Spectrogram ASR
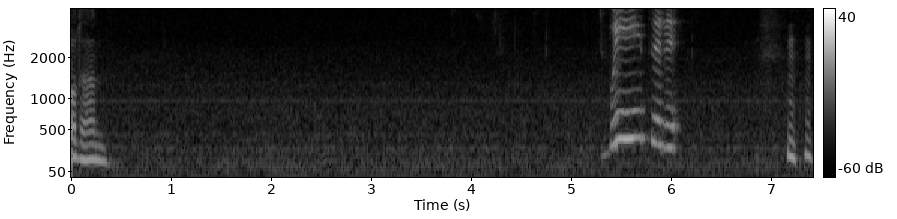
Well done. We did it.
